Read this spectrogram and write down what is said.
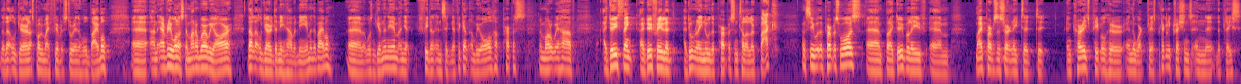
the little girl. That's probably my favourite story in the whole Bible. Uh, and every one of us, no matter where we are, that little girl didn't even have a name in the Bible. Um, it wasn't given a name, and yet feeling insignificant. And we all have purpose, no matter what we have. I do think, I do feel that I don't really know the purpose until I look back and see what the purpose was. Um, but I do believe um, my purpose is certainly to, to encourage people who are in the workplace, particularly Christians in the, the police,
